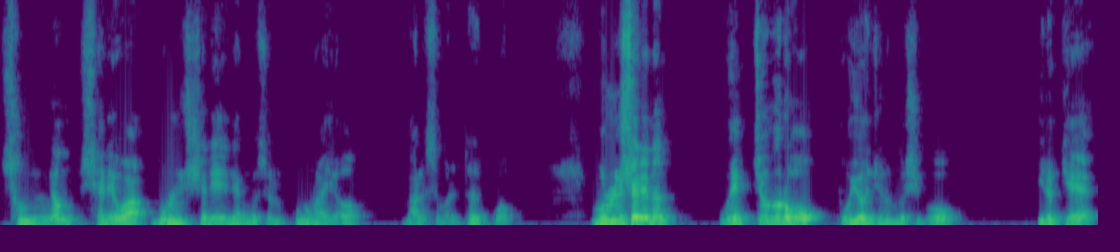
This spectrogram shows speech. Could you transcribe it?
성령 세례와 물 세례에 대한 것을 구분하여 말씀을 드렸고 물 세례는 외적으로 보여지는 것이고 이렇게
